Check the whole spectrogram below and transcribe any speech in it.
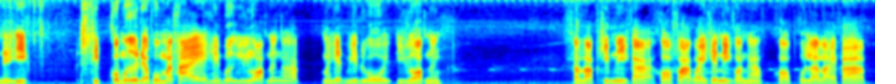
เดี๋ยวอีกสิบกว่ามือเดี๋ยวผมมาถ่ายให้เบิ้งอีกรอบนึงครับ มาเฮ็ดวิดีโออีกรอบนึงสำหรับคลิปนี้ก็ขอฝากไว้แค่นี้ก่อนครับ ขอบคุณหลาย ๆ ครับ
